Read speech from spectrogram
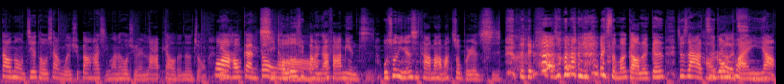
到那种街头巷尾去帮她喜欢的候选人拉票的那种。哇，好感动！洗头都去帮人家发面纸。我说你认识他吗？妈说不认识。对，我说那你为什么搞得跟就是他的志工团一样？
